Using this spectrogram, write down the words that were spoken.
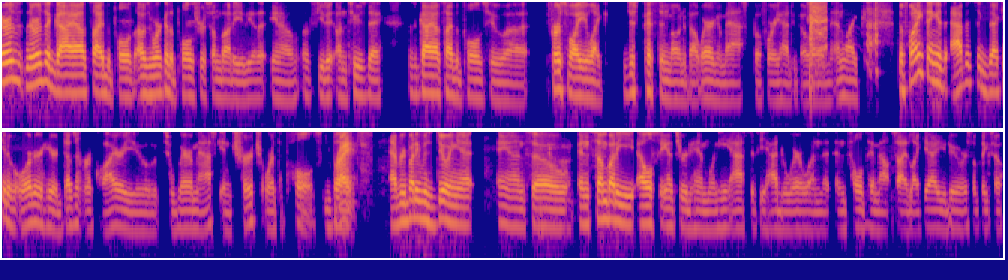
there was there was a guy outside the polls. I was working the polls for somebody the other, you know, a few on Tuesday. There's a guy outside the polls who, uh, first of all, you like just pissed and moaned about wearing a mask before he had to go in. And like the funny thing is Abbott's executive order here doesn't require you to wear a mask in church or at the polls. But right. everybody was doing it. And so, and somebody else answered him when he asked if he had to wear one that, and told him outside, like, yeah, you do, or something. So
